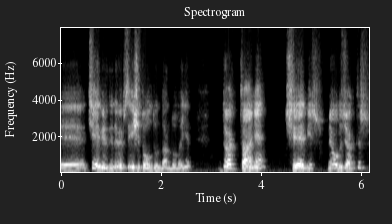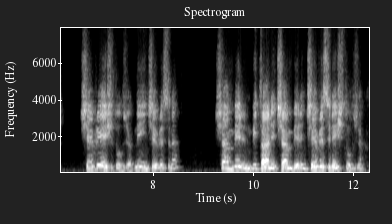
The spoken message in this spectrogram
Ç1 dedim hepsi eşit olduğundan dolayı 4 tane Ç1 ne olacaktır? Çevreye eşit olacak. Neyin çevresine? Çemberin, bir tane çemberin çevresine eşit olacak.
